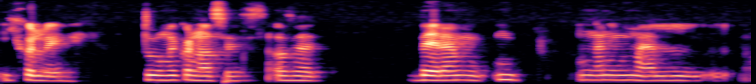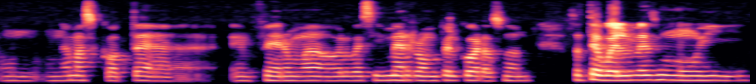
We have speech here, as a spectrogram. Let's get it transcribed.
Híjole, tú me conoces. O sea, ver a un, animal, una mascota enferma o algo así, me rompe el corazón. O sea, te vuelves muy,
